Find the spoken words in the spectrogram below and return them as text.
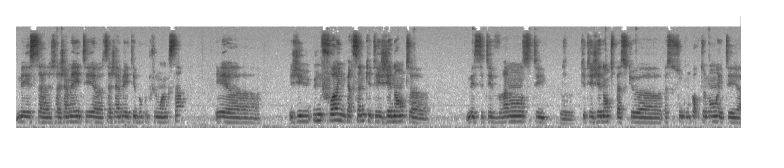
mais ça ça a jamais été ça a jamais été beaucoup plus loin que ça. Et j'ai eu une fois une personne qui était gênante, euh, mais c'était vraiment c'était Mm. qui était gênante parce que euh, parce que son comportement était euh,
